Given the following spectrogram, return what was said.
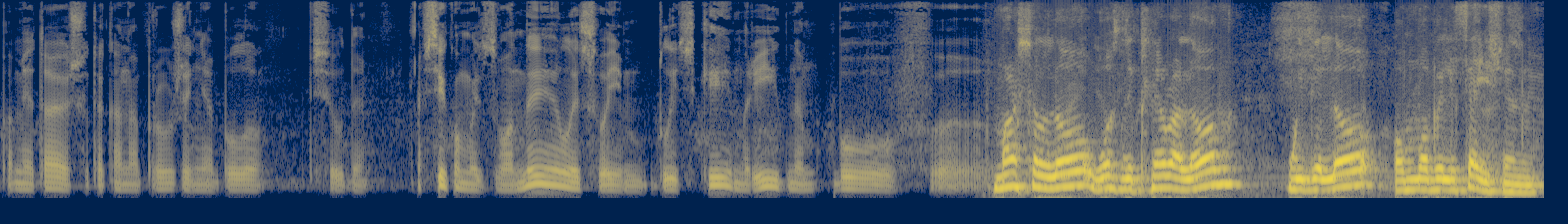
Пам'ятаю, що таке напруження було всюди. Martial law was declared along with the law of mobilization.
